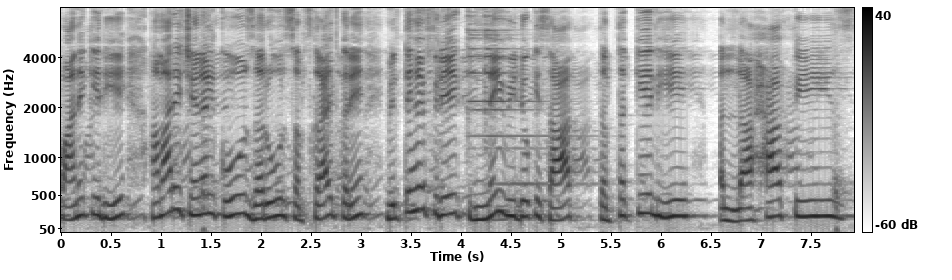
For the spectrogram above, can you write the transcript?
पाने के लिए हमारे चैनल को ज़रूर सब्सक्राइब करें। मिलते हैं फिर एक नई वीडियो के साथ। तब तक के लिए अल्लाह हाफिज़।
